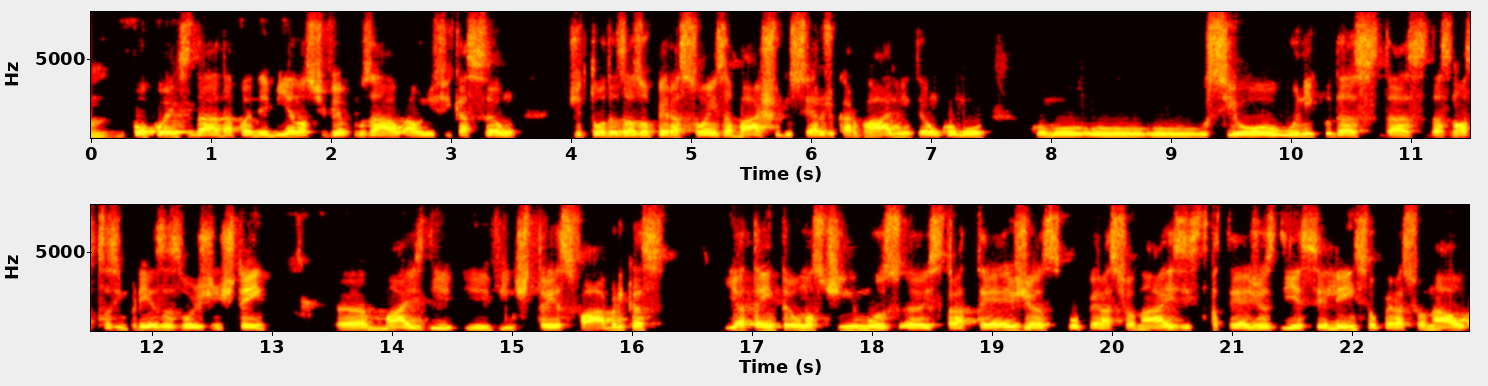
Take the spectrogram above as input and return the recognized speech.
um pouco antes da, da pandemia, nós tivemos a, a unificação de todas as operações abaixo do Sérgio Carvalho, então como como o, o, o CEO único das, das, das, nossas empresas. Hoje a gente tem uh, mais de, de 23 fábricas e até então nós tínhamos uh, estratégias operacionais, estratégias de excelência operacional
